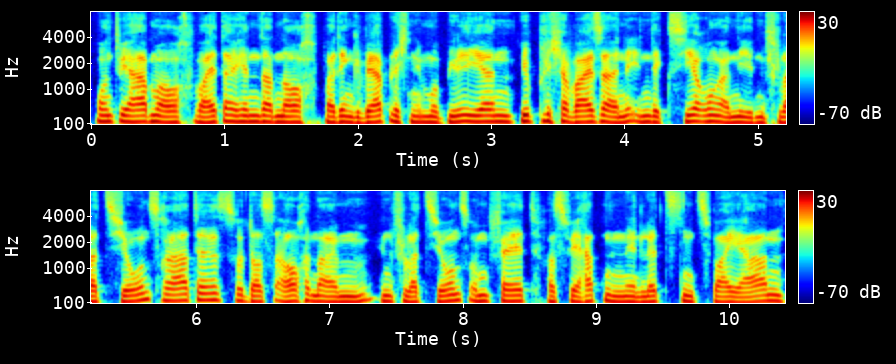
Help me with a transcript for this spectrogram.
Und wir haben auch weiterhin dann noch bei den gewerblichen Immobilien üblicherweise eine Indexierung an die Inflationsrate, sodass auch in einem Inflationsumfeld, was wir hatten in den letzten zwei Jahren,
